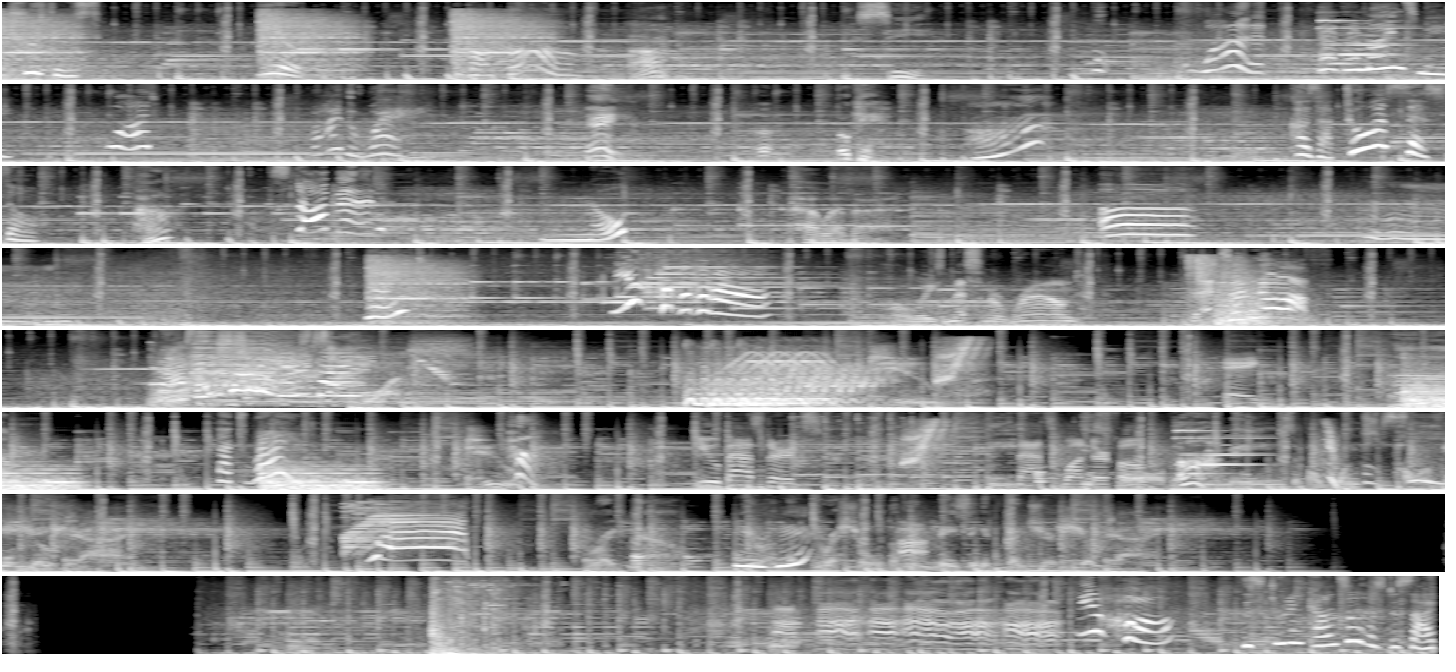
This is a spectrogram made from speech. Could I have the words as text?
The truth is, you. Oh. Huh? I see. What? That reminds me. What? By the way, Hey! Uh, okay. Huh? Cause Atua says so. Huh? stop it! Nope.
